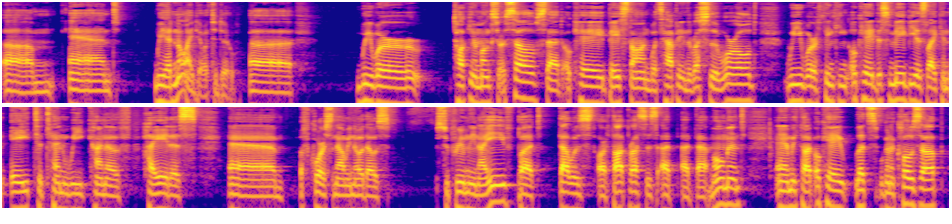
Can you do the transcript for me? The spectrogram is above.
um, and we had no idea what to do. Uh, we were talking amongst ourselves that, okay, based on what's happening in the rest of the world, we were thinking, okay, this maybe is like an eight to 10 week kind of hiatus. Um, of course, now we know that was supremely naive, but that was our thought process at, at that moment. And we thought, okay, let's, we're going to close up.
